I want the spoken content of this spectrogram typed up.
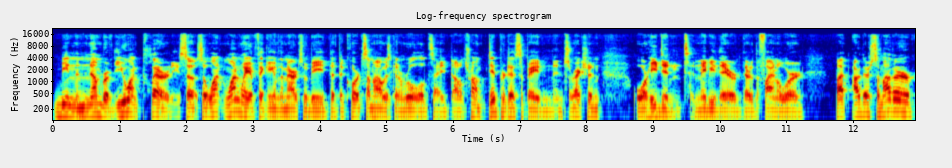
mean a number of you want clarity. So so one one way of thinking of the merits would be that the court somehow was going to rule and say Donald Trump did participate in insurrection or he didn't, and maybe they're they're the final word. But are there some other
